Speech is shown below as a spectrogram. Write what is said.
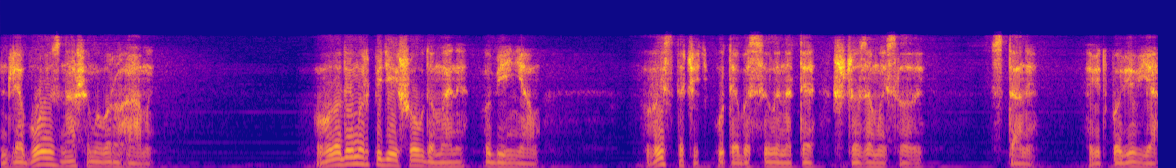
для бою з нашими ворогами. Володимир підійшов до мене, обійняв. Вистачить у тебе сили на те, що замислили. Стане, відповів я.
